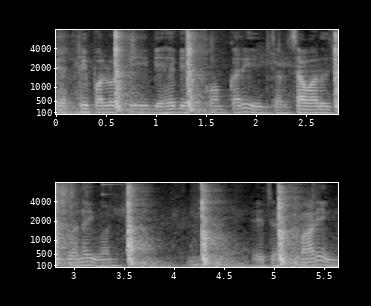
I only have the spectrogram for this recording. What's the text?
બેથી પલોટી બે બે કોમ કરી જલસાવાળું જે બનાવ્યું એ જરી પાડીને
